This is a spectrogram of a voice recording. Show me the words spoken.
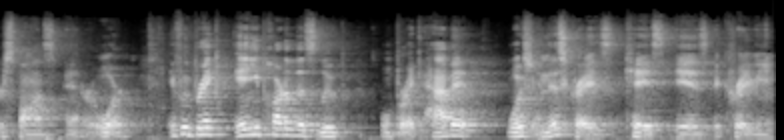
response, and reward. If we break any part of this loop, we'll break a habit, which in this case is a craving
